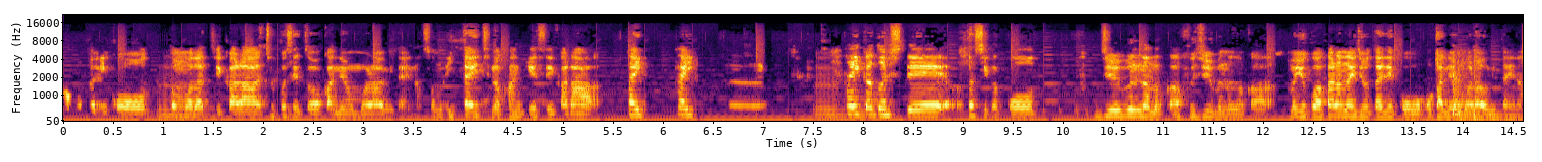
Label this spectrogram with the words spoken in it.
本当にこう、うん友達から直接お金をもらうみたいな、その1対1の関係性から、対、対、うん。対価として私がこう、十分なのか不十分なのか、まあ、よくわからない状態でこう、お金をもらうみたいな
